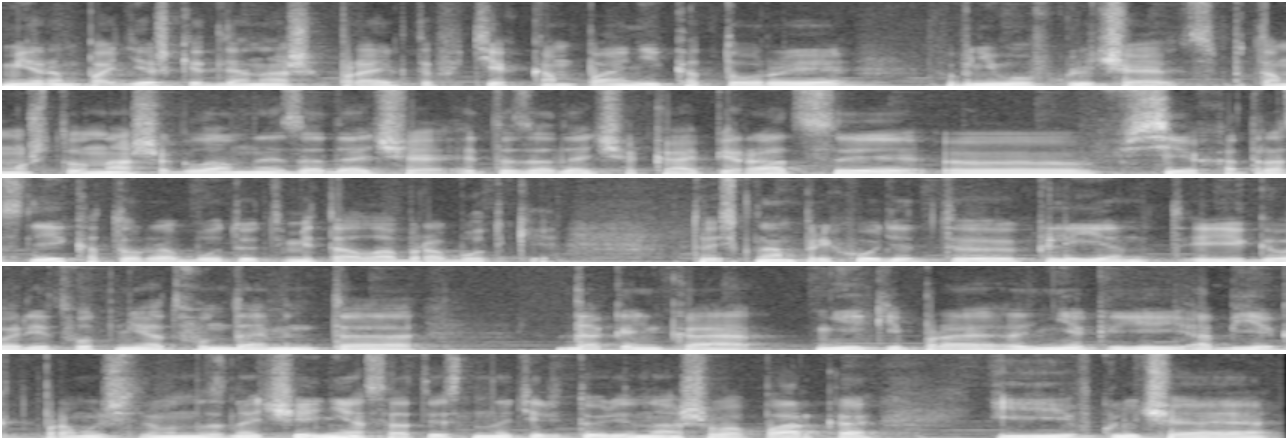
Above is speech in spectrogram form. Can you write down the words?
мерам поддержки для наших проектов и тех компаний, которые в него включаются. Потому что наша главная задача – это задача кооперации э, всех отраслей, которые работают в металлообработке. То есть к нам приходит э, клиент и говорит, вот мне от фундамента до конька некий, некий объект промышленного назначения, соответственно, на территории нашего парка и включая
